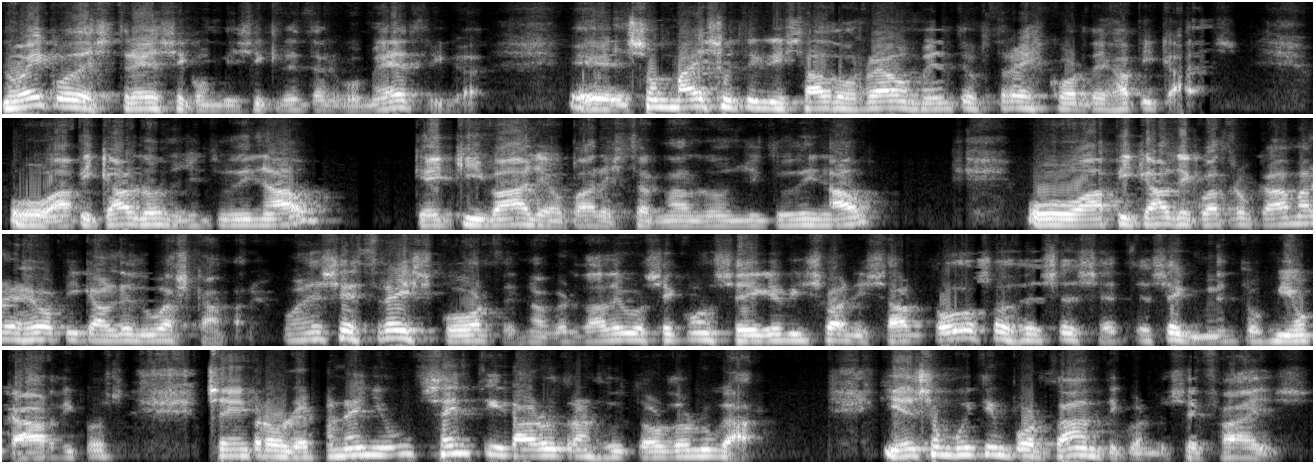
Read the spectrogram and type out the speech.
no eco de estresse com bicicleta ergométrica, eh, são mais utilizados realmente os três cortes apicais o apical longitudinal, que equivale ao para external longitudinal, o apical de quatro câmaras e o apical de duas câmaras. Com esses três cortes, na verdade, você consegue visualizar todos os 17 segmentos miocárdicos sem problema nenhum, sem tirar o transdutor do lugar. E isso é muito importante quando se faz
